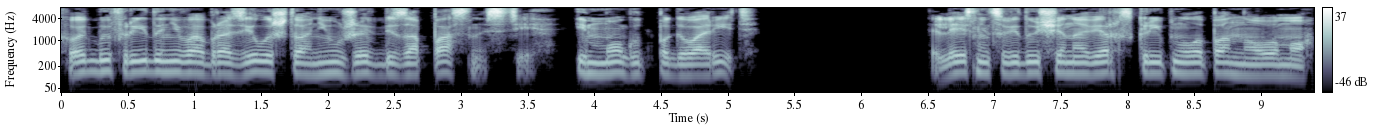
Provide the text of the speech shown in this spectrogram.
Хоть бы Фрида не вообразила, что они уже в безопасности и могут поговорить. Лестница, ведущая наверх, скрипнула по-новому.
